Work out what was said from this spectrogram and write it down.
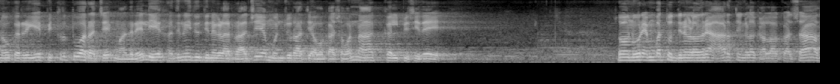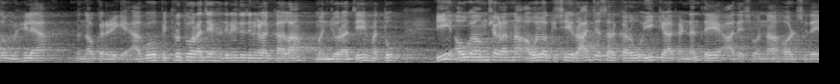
ನೌಕರರಿಗೆ ಪಿತೃತ್ವ ರಜೆ ಮಾದರಿಯಲ್ಲಿ ಹದಿನೈದು ದಿನಗಳ ರಜೆಯ ಮಂಜೂರಾತಿ ಅವಕಾಶವನ್ನು ಕಲ್ಪಿಸಿದೆ. ಸೊ, ನೂರ ಎಂಬತ್ತು ದಿನಗಳು ಅಂದರೆ ಆರು ತಿಂಗಳ ಕಾಲಾವಕಾಶ. ಅದು ಮಹಿಳೆಯ ನೌಕರರಿಗೆ. ಹಾಗೂ ಪಿತೃತ್ವ ರಜೆ ಹದಿನೈದು ದಿನಗಳ ಕಾಲ ಮಂಜೂರಾತಿ ಮತ್ತು ಈ ಅವ ಅಂಶಗಳನ್ನು ಅವಲೋಕಿಸಿ ರಾಜ್ಯ ಸರ್ಕಾರವು ಈ ಕೆಳಕಂಡಂತೆ ಆದೇಶವನ್ನು ಹೊರಡಿಸಿದೆ.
